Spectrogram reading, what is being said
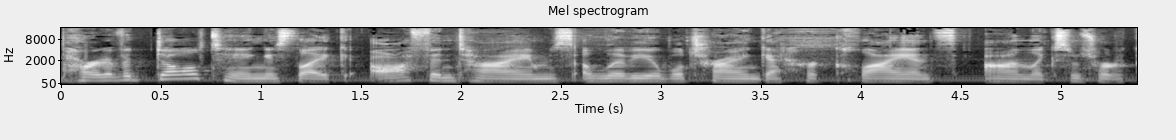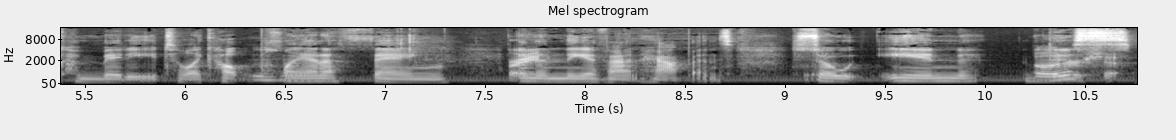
part of adulting is like oftentimes Olivia will try and get her clients on like some sort of committee to like help plan a thing Mm-hmm. Right. and then the event happens. So in Ownership. this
